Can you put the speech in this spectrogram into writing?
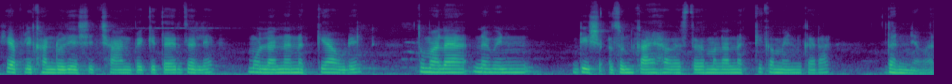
हे आपली खांडोळी अशी छानपैकी तयार झाले. मुलांना नक्की आवडेल. तुम्हाला नवीन डिश अजून काय हवं असतं मला नक्की कमेंट करा. धन्यवाद.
